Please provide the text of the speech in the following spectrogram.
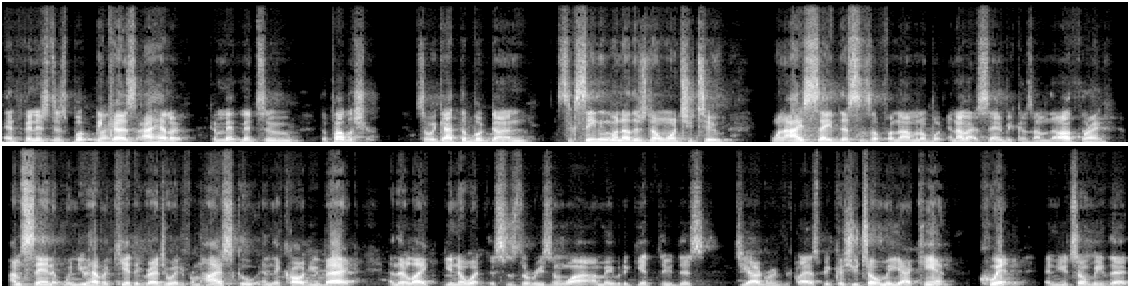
and finish this book Right. because I had a commitment to the publisher. So we got the book done, succeeding when others don't want you to. When I say this is a phenomenal book, and I'm not saying because I'm the author, Right. I'm saying that when you have a kid that graduated from high school and they called you back and they're like, you know what, this is the reason why I'm able to get through this geography class because you told me I can't quit. And you told me that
